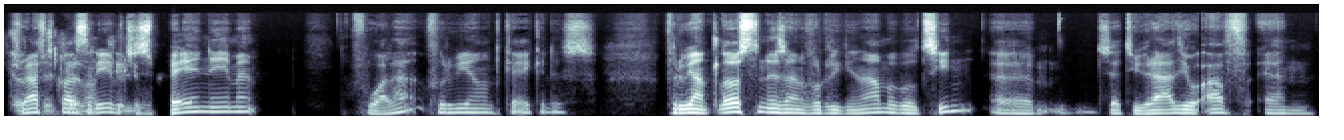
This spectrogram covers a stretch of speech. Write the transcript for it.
draftclass er eventjes bijnemen. Voilà, voor wie aan het kijken is. Voor wie aan het luisteren is en voor wie die namen wilt zien, uh, zet uw radio af en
